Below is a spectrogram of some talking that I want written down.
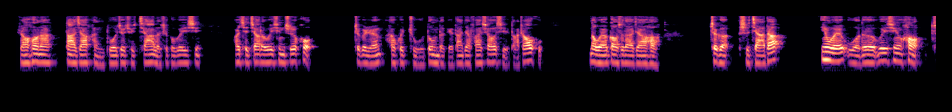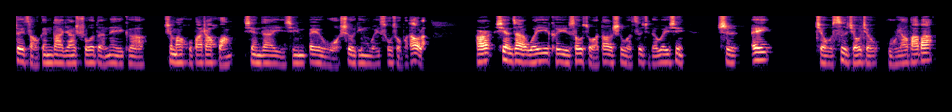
然后呢，大家很多就去加了这个微信，而且加了微信之后，这个人还会主动的给大家发消息、打招呼。那我要告诉大家哈，这个是假的，因为我的微信号最早跟大家说的那个。芝麻糊巴扎黄现在已经被我设定为搜索不到了，而现在唯一可以搜索到是我自己的微信，是 A 九四九九五幺八八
